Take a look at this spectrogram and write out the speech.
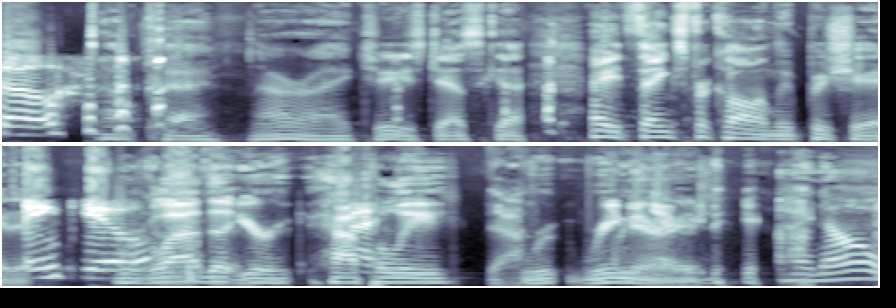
So Okay. all right. Geez, Jessica. Hey, thanks for calling. We appreciate it. thank you. We're glad that you're happily Yeah. re- remarried. I know.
